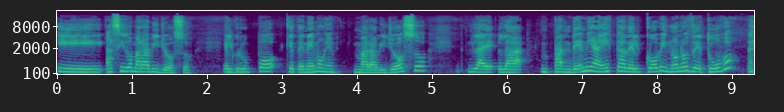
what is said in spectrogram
y ha sido maravilloso. El grupo que tenemos es maravilloso. La, la pandemia esta del COVID no nos detuvo.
